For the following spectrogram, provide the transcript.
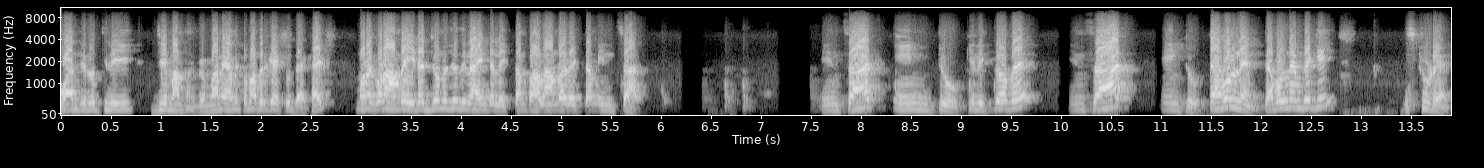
one zero three যে মান থাকবে। মানে আমি তোমাদেরকে একটু দেখাই। মনে করো আমরা এটার জন্য যদি লাইনটা লিখতাম, তাহলে আমরা লিখতাম ইনসার্ট ইনসার্ট ইনটু কি লিখতে হবে? Insert into table name table নেমটা কি? স্টুডেন্ট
